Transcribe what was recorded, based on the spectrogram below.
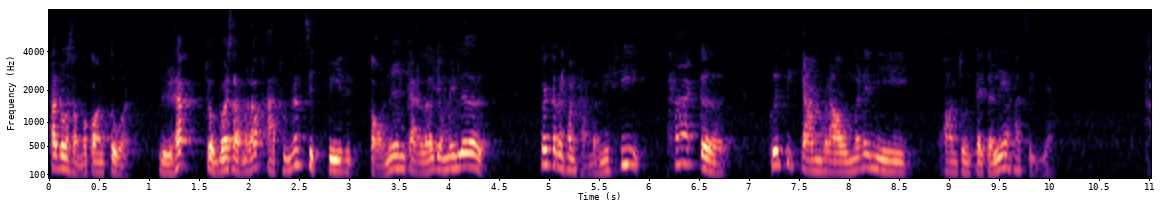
ถ้าโดนสัมภาระตรวจ หรือถ้าจดบริษัทมาแล้วขาดทุนสักสิบปีติดต่อเนื่องกัน แล้วยังไม่เลิก ก็จะเป็นคำถามแบบนี้ที่ถ้าเกิดพฤติกรรมเราไม่ได้มีความจงใจจะเลี่ยงภาษีอะค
